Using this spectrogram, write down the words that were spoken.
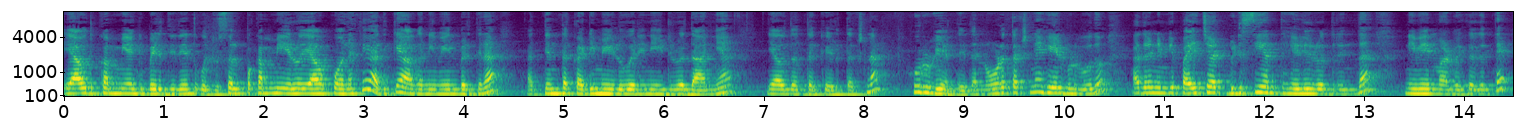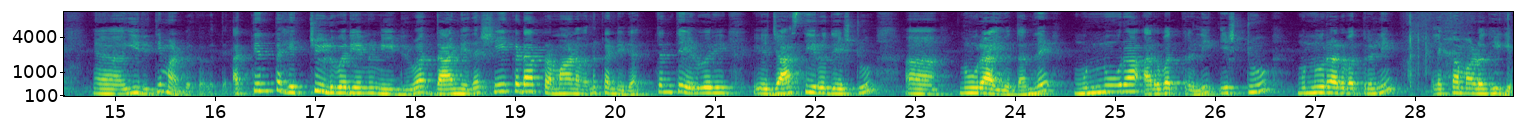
ಯಾವುದು ಕಮ್ಮಿಯಾಗಿ ಬೆಳೆದಿದೆ ಅಂತ ಗೊತ್ತು. ಸ್ವಲ್ಪ ಕಮ್ಮಿ ಇರೋ ಯಾವ ಕೋನಕ್ಕೆ ಅದಕ್ಕೆ ಆಗ ನೀವೇನು ಬರ್ತೀರಾ ಅತ್ಯಂತ ಕಡಿಮೆ ಇಳುವರಿ ನೀಡಿರುವ ಧಾನ್ಯ ಯಾವುದು ಅಂತ ಕೇಳಿದ ತಕ್ಷಣ ಹುರುಳಿ ಅಂತ. ಇದನ್ನು ನೋಡಿದ ತಕ್ಷಣ ಹೇಳ್ಬಿಡ್ಬೋದು. ಆದರೆ ನಿಮಗೆ ಪೈ ಚಾರ್ಟ್ ಬಿಡಿಸಿ ಅಂತ ಹೇಳಿರೋದ್ರಿಂದ ನೀವೇನು ಮಾಡಬೇಕಾಗುತ್ತೆ? ಈ ರೀತಿ ಮಾಡಬೇಕಾಗುತ್ತೆ. ಅತ್ಯಂತ ಹೆಚ್ಚು ಇಳುವರಿಯನ್ನು ನೀಡಿರುವ ಧಾನ್ಯದ ಶೇಕಡಾ ಪ್ರಮಾಣವನ್ನು ಕಂಡಿಡಿ. ಅತ್ಯಂತ ಇಳುವರಿ ಜಾಸ್ತಿ ಇರೋದು ಎಷ್ಟು? ನೂರ ಐವತ್ತು ಅಂದರೆ ಮುನ್ನೂರ ಅರವತ್ತರಲ್ಲಿ ಎಷ್ಟು? ಮುನ್ನೂರ ಅರವತ್ತರಲ್ಲಿ ಲೆಕ್ಕ ಮಾಡೋದು ಹೀಗೆ.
